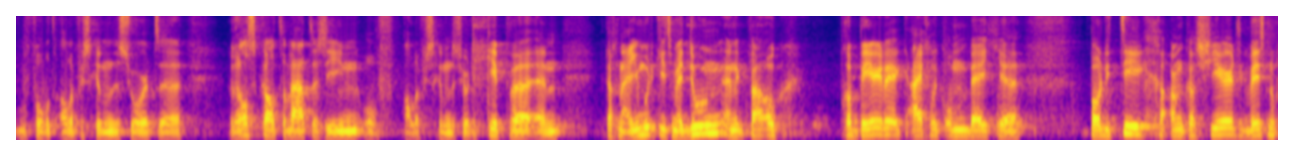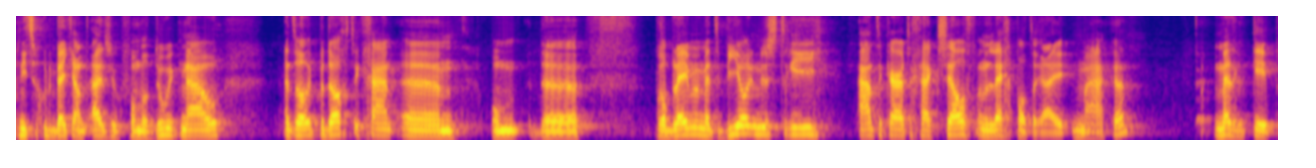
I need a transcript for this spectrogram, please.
bijvoorbeeld alle verschillende soorten raskatten laten zien of alle verschillende soorten kippen. En ik dacht, nou, hier moet ik iets mee doen. En ik wou ook probeerde ik eigenlijk om een beetje politiek geëngageerd. Ik wist nog niet zo goed een beetje aan het uitzoeken van wat doe ik nou. En toen had ik bedacht, ik ga um, om de problemen met de bio-industrie aan te kaarten, ga ik zelf een legbatterij maken met een kip.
